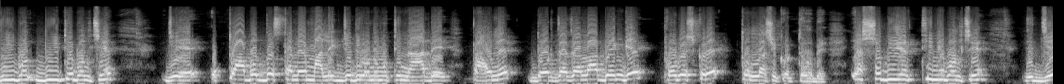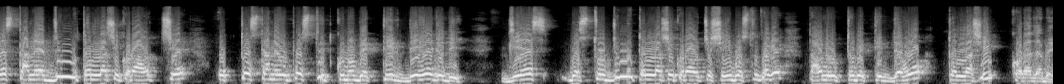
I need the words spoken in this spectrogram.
দুই দুইতে বলছে যে উক্ত আবদ্ধ স্থানের মালিক যদি অনুমতি না দেয়, তাহলে দরজা জ্বালা ভেঙ্গে প্রবেশ করে তল্লাশি করতে হবে। একশো দুইয়ের তিনে বলছে যে যে স্থানের জন্য তল্লাশি করা হচ্ছে, উক্ত স্থানে উপস্থিত কোনো ব্যক্তির দেহে যদি যে বস্তুর জন্য তল্লাশি করা হচ্ছে সেই বস্তু থাকে, তাহলে উক্ত ব্যক্তির দেহ তল্লাশি করা যাবে।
